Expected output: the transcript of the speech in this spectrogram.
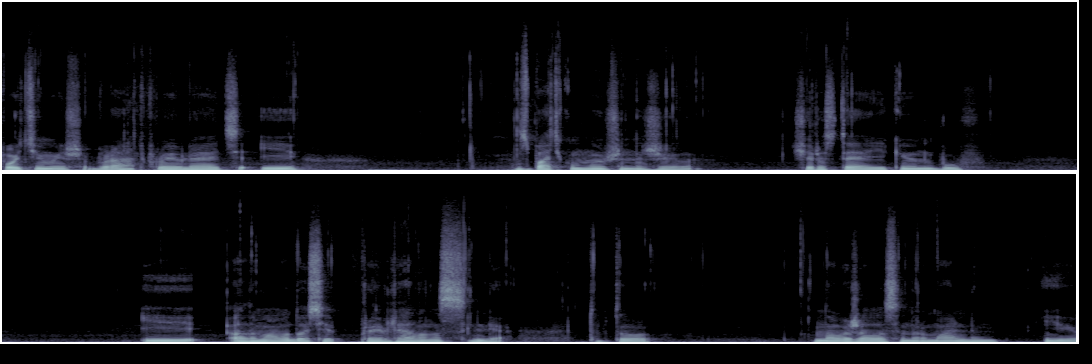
потім і ще брат проявляється, і з батьком ми вже не жили через те, який він був. І... Але мама досі проявляла насилля. Тобто вона вважала це нормальним і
